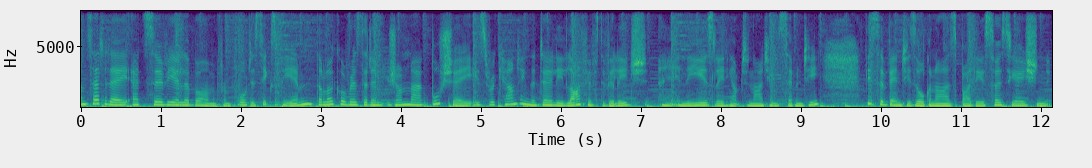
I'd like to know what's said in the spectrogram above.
On Saturday at Servier-le-Baume from 4 to 6 pm, the local resident Jean-Marc Boucher is recounting the daily life of the village in the years leading up to 1970. This event is organised by the association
